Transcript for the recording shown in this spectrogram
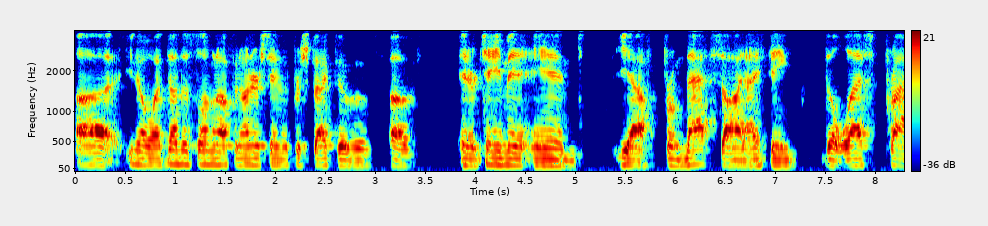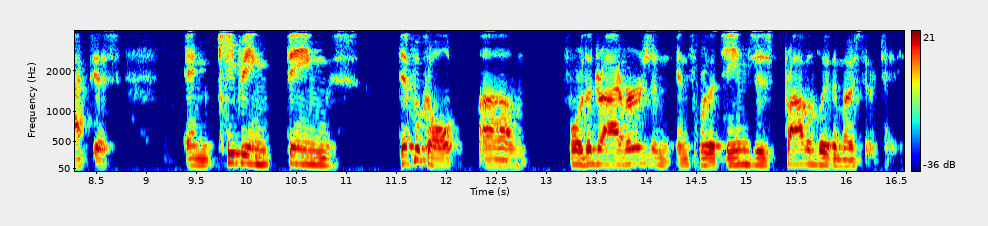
uh, you know, I've done this long enough and understand the perspective of of entertainment. And yeah, from that side, I think the less practice and keeping things difficult um, for the drivers and, and for the teams is probably the most entertaining.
